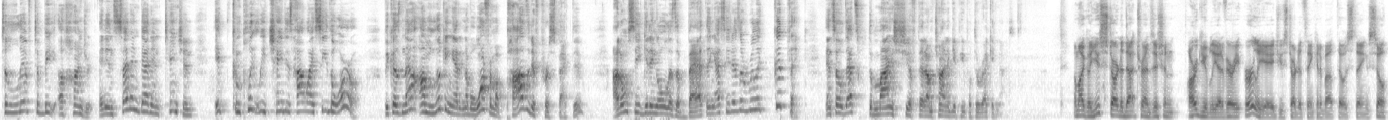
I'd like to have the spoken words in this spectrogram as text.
to live to be 100. And in setting that intention, it completely changes how I see the world. Because now I'm looking at it, number one, from a positive perspective. I don't see getting old as a bad thing. I see it as a really good thing. And so that's the mind shift that I'm trying to get people to recognize. Michael, you started that transition arguably at a very early age. You started thinking about those things. So,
